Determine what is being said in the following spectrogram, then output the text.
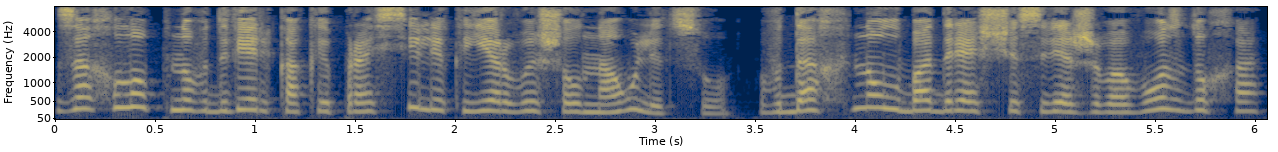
Захлопнув дверь, как и просили, Кьер вышел на улицу, вдохнул бодряще свежего воздуха,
